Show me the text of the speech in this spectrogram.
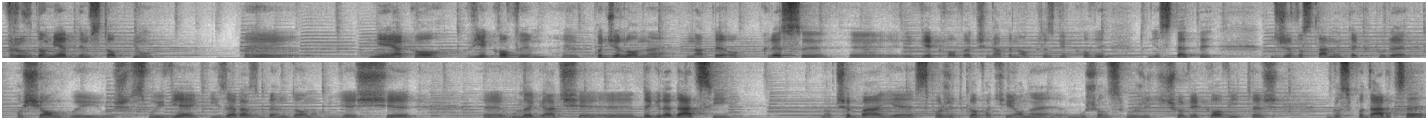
w równomiernym stopniu y, niejako wiekowym y, podzielone na te okresy y, wiekowe, czy na ten okres wiekowy, to niestety drzewostany te, które osiągły już swój wiek i zaraz będą gdzieś ulegać degradacji, no, trzeba je spożytkować i one muszą służyć człowiekowi, też gospodarce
